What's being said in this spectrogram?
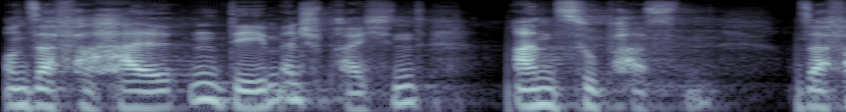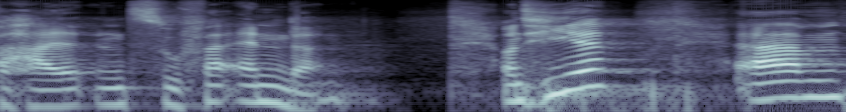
unser Verhalten dementsprechend anzupassen, unser Verhalten zu verändern. Und hier ähm,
